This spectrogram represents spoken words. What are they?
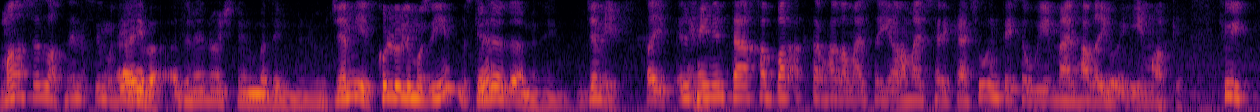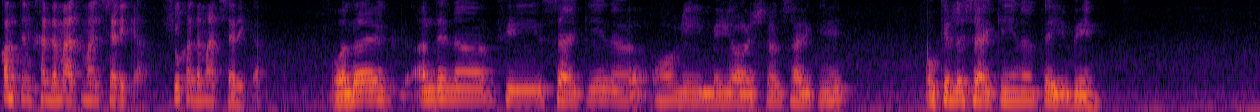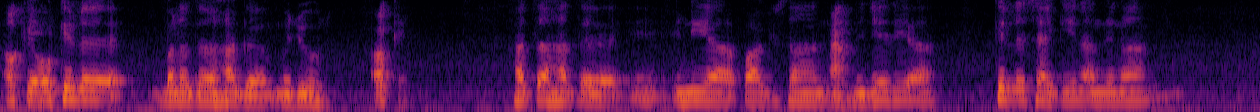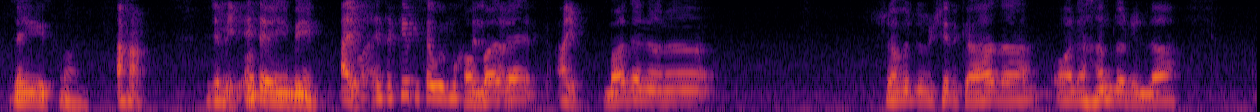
ما شاء الله 22 موديل. أيوه 22 موديل موجود جميل. كله ليموزين؟ مستر؟ كله ليموزين. جميل. طيب الحين انت خبر أكثر هذا مال سيارة مال شركة. شو انت يسوي مال هذا UAE market؟ شو يقدم خدمات مال شركة؟ شو خدمات شركة؟ والله عندنا في سايقين حوالي 110 سايقين وكل سايقين طيبين. okay. وكل بلد حق موجود okay. حتى حتى India باكستان نعم. نيجيريا كل سايقين عندنا زي إخوان. أها. جميل. أنت وطيبين. أيوه. أنت كيف يسوي مختلف وبعدين- الشركة؟ أيوه. بعدين أنا سويت الشركة هذا والحمد لله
